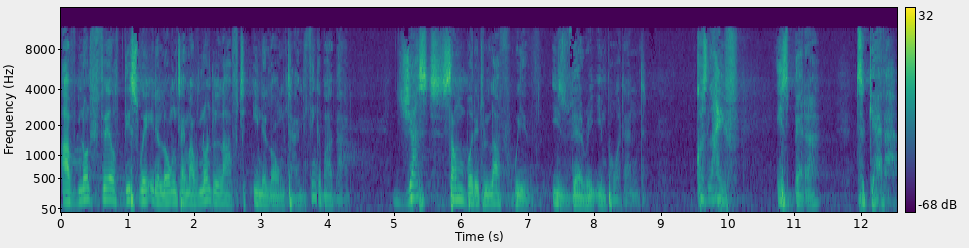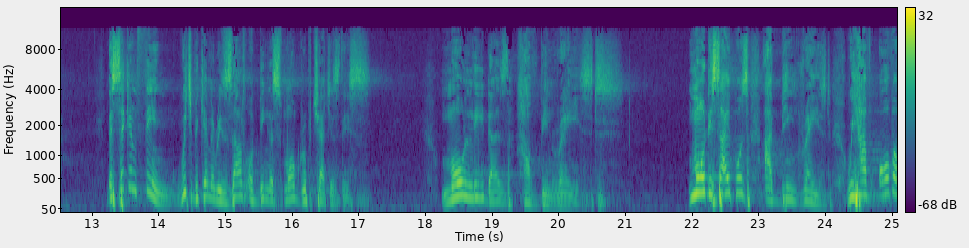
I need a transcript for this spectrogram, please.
I've not felt this way in a long time. I've not laughed in a long time. Think about that. Just somebody to laugh with is very important because life is better together. The second thing, which became a result of being a small group church, is this more leaders have been raised. More disciples are being raised. We have over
